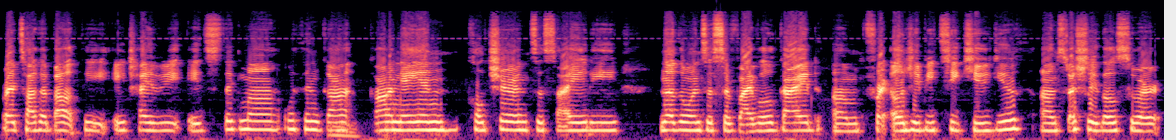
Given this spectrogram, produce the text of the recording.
where I talk about the HIV/AIDS stigma within Ga-. Ghanaian culture and society, Another one's a survival guide um, for LGBTQ youth, um, especially those who are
